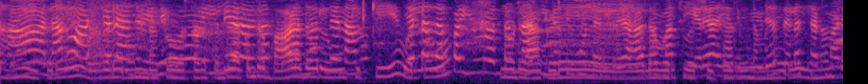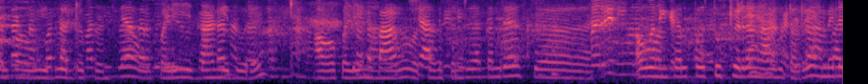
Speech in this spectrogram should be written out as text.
ನಾನು ನಾನು ಆಶ್ಚರ್ಯ ಆದ್ರಿ ನೀವು ಇಲ್ಲಿ ಯಾಕಂದ್ರೆ ಭಾಳ ಅದಾವ್ರಿ ಕಿಟಕಿ ಎಲ್ಲದಪ್ಪ ಒರ್ಸವು ಇವ್ರು ಅಂತ ನೋಡ್ರಿ ಆ ನಾನು ಕಡೆ. ಎಲ್ಲ ಮತ್ತೆ ಏರಿಯಾ ಒರ್ಸಿಟ್ಟಾರ್ರಿ ನಿಮ್ಮ ಇನ್ನೊಂದ್ ಸ್ವಲ್ಪ ಇದು ಇಲ್ರಿ ಫ್ರೆಂಡ್ಸ್ ಪಳಿ ಇದ್ದಂಗೆ garden ರೀ ಅವ ಪಳಿ ಸ್ವಲ್ಪ ನೀವು ಯಾಕಂದ್ರೆ ಅವು ಒಂದು ಸ್ವಲ್ಪ ತುಕ್ಕು ಹಿಡ್ದಂಗೆ ಆಗ್ಬಿಟ್ಟಾವ್ರಿ. ಆಮೇಲೆ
